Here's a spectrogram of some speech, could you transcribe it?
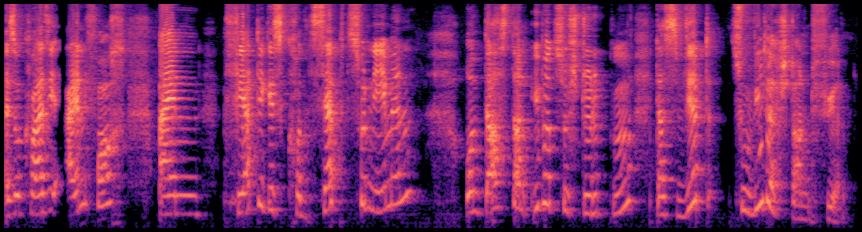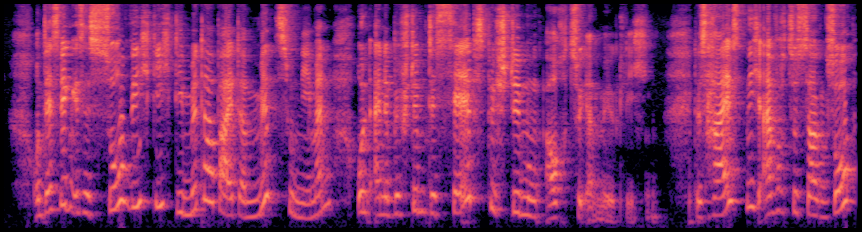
Also quasi einfach ein fertiges Konzept zu nehmen und das dann überzustülpen, das wird zu Widerstand führen. Und deswegen ist es so wichtig, die Mitarbeiter mitzunehmen und eine bestimmte Selbstbestimmung auch zu ermöglichen. Das heißt nicht einfach zu sagen, so,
